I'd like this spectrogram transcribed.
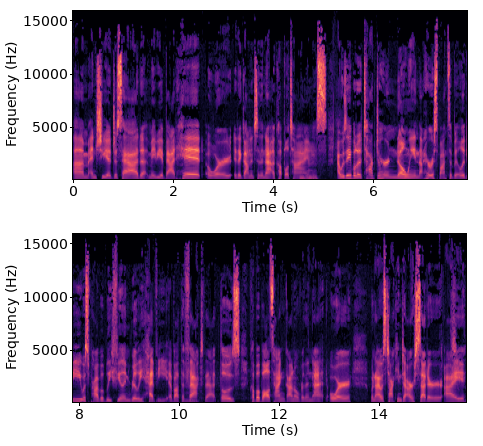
um, and she had just had maybe a bad hit or it had gone into the net a couple times, mm-hmm. I was able to talk to her knowing that her responsibility was probably feeling really heavy about the mm. fact that those couple balls hadn't gone over the net or when I was talking to our setter, I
